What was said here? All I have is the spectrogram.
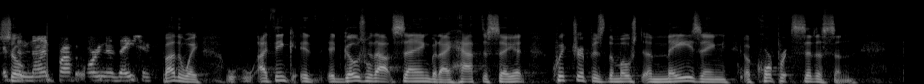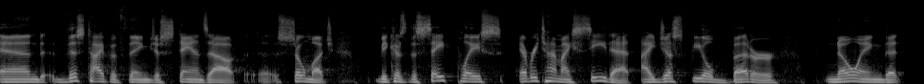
it's so, a nonprofit organization. By the way, I think it, it goes without saying, but I have to say it. Quik Trip is the most amazing a corporate citizen. And this type of thing just stands out uh, so much because the safe place, every time I see that, I just feel better knowing that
